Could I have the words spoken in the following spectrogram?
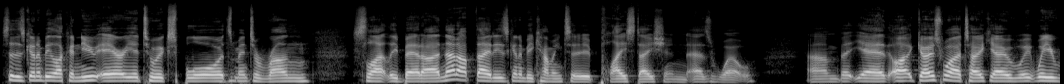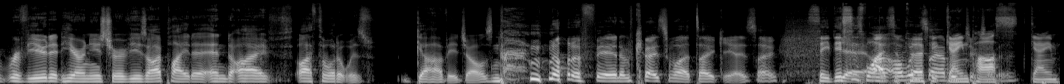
so there's going to be like a new area to explore. It's meant to run slightly better, and that update is going to be coming to PlayStation as well. Um, but yeah, uh, Ghostwire Tokyo, we, we reviewed it here on News to Reviews. I played it, and I I thought it was garbage. I was not a fan of Ghostwire Tokyo, so. See, this is why it's I a perfect Game Pass game.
